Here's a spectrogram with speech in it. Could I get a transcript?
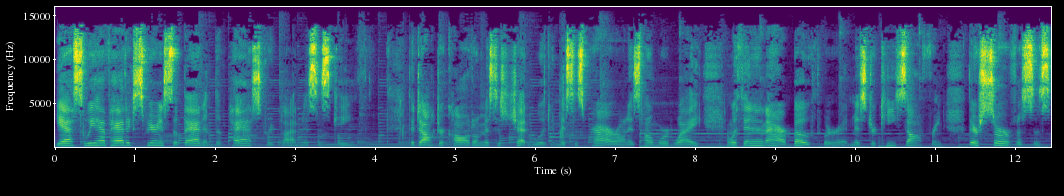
Yes, we have had experience of that in the past, replied Mrs. Keith. The doctor called on Mrs. Chetwood and Mrs. Pryor on his homeward way, and within an hour both were at Mr. Keith's offering their services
